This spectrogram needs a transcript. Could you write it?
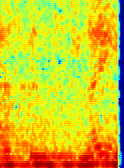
has been slain.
